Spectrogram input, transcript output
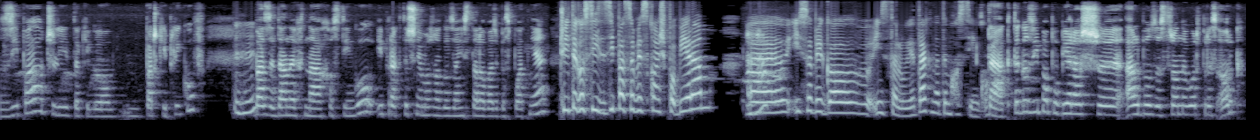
zipa, czyli takiego paczki plików, mhm. bazy danych na hostingu i praktycznie można go zainstalować bezpłatnie. Czyli tego zipa sobie skądś pobieram mhm. i sobie go instaluję, tak? Na tym hostingu. Tak, tego zipa pobierasz albo ze strony WordPress.org,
